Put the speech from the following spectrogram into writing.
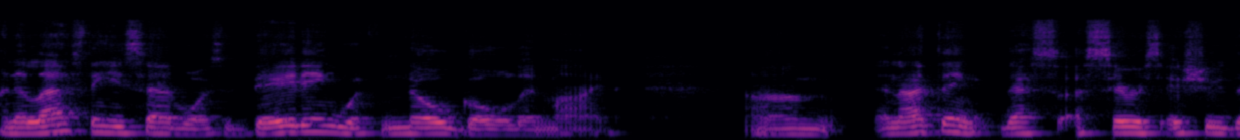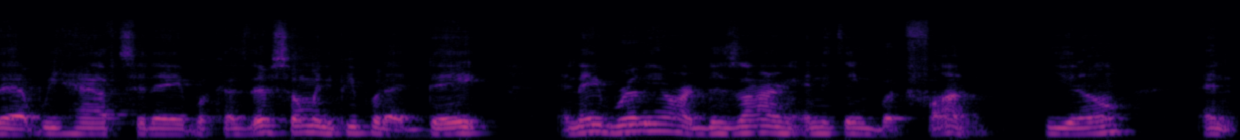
And the last thing he said was dating with no goal in mind. Um, and I think that's a serious issue that we have today because there's so many people that date and they really aren't desiring anything but fun, you know. And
